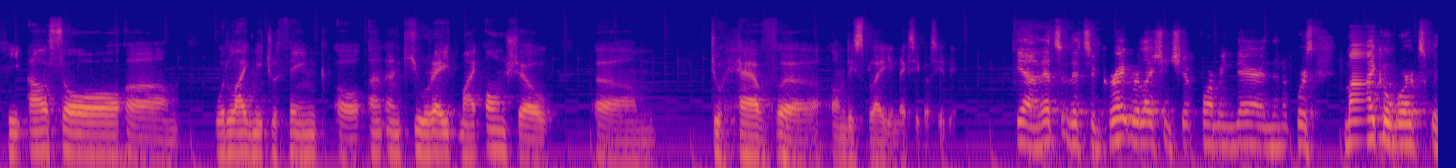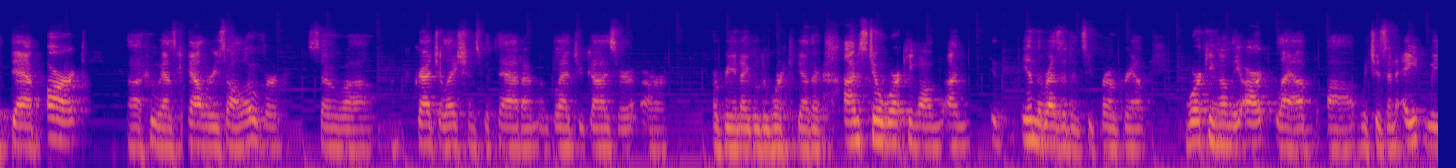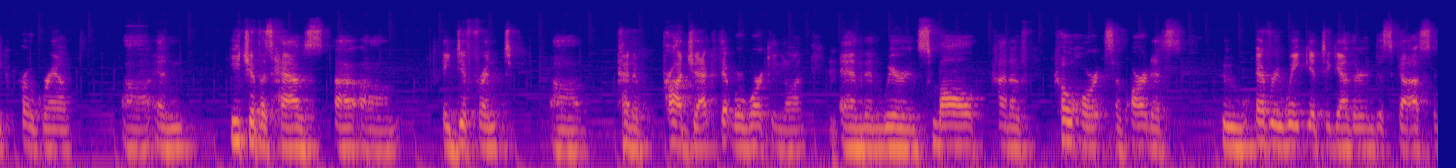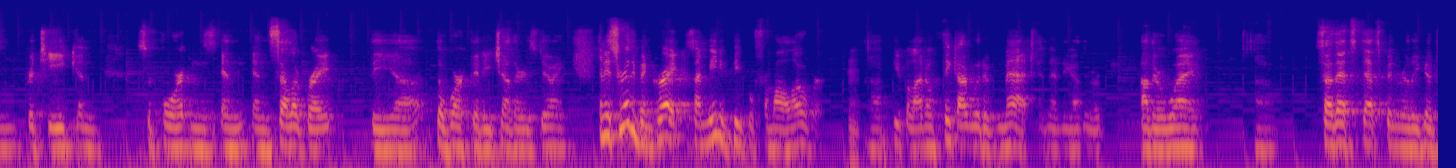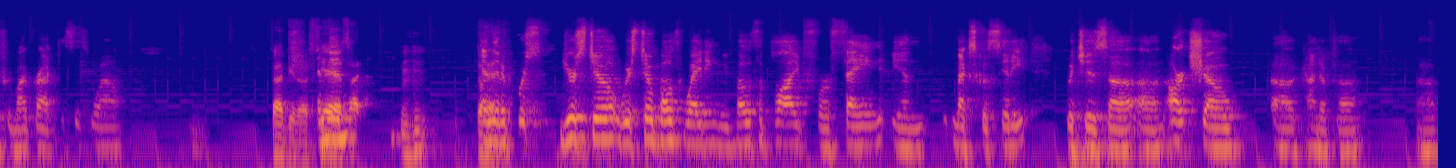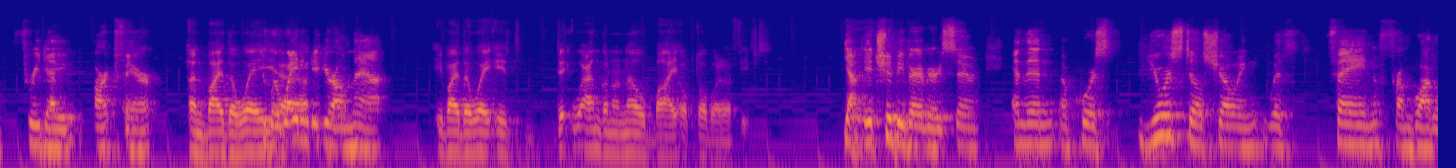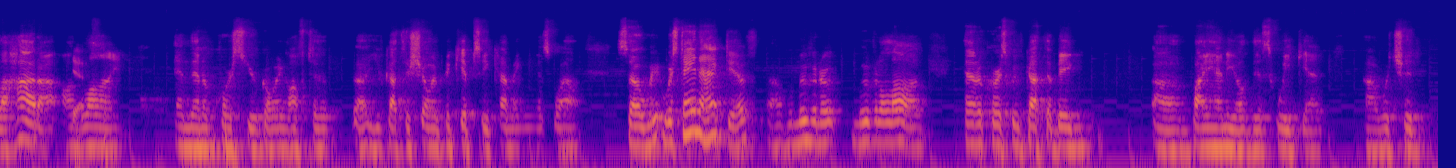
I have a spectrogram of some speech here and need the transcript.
he also um, would like me to think of, and, and curate my own show um, to have uh, on display in Mexico City. Yeah, that's that's a great relationship forming there. And then of course, Michael works with Dab Art, uh, who has galleries all over. So uh, congratulations with that. I'm, I'm, glad you guys are, are being able to work together. I'm still working on. I'm in the residency program, working on the art lab, uh, which is an eight-week program, uh, and each of us has uh, um, a different uh, kind of project that we're working on. Mm-hmm. And then we're in small kind of cohorts of artists who every week get together and discuss and critique and support and, and, and celebrate the, uh, the work that each other is doing. And it's really been great because I'm meeting people from all over, mm. uh, people I don't think I would have met in any other, other way. Uh, so that's, that's been really good for my practice as well. Fabulous. And yes. Then, I, mm-hmm and then of course you're still we're still both waiting. We both applied for FAIN in Mexico City, which is uh, an art show, uh, kind of a, a three day art fair. And by the way, we're waiting uh, to hear on that. By the way, it I'm gonna know by October 5th. Yeah, it should be very very soon. And then of course you're still showing with FAIN from Guadalajara online. Yes and then of course you're going off to uh, you've got the show in Poughkeepsie coming as well. So we're staying active. Uh, we're moving moving along, and of course we've got the big uh, biennial this weekend, uh, which should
